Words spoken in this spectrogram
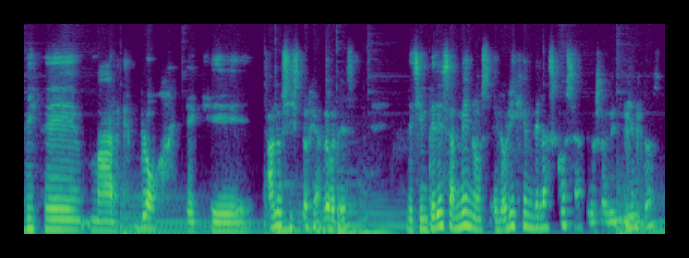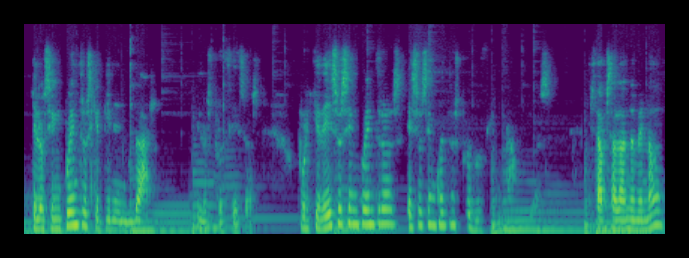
Dice Mark Bloch que a los historiadores les interesa menos el origen de las cosas, de los advenimientos, que los encuentros que tienen lugar en los procesos. Porque de esos encuentros, esos encuentros producen cambios. Estamos hablando ¿no?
